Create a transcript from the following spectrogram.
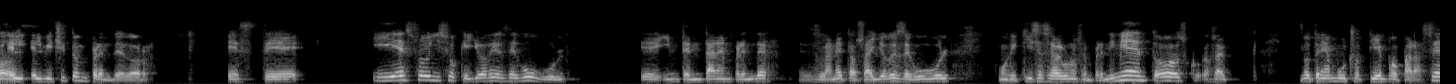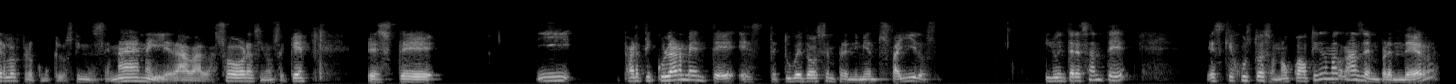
tenido el- el bichito emprendedor. Este, y eso hizo que yo desde Google eh, intentara emprender. Esa es la neta. O sea, yo desde Google como que quise hacer algunos emprendimientos. O sea, no tenía mucho tiempo para hacerlos, pero como que los fines de semana y le daba las horas y no sé qué. Este, y particularmente este, tuve dos emprendimientos fallidos. Y lo interesante es que justo eso, ¿no? Cuando tienes más ganas de emprender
